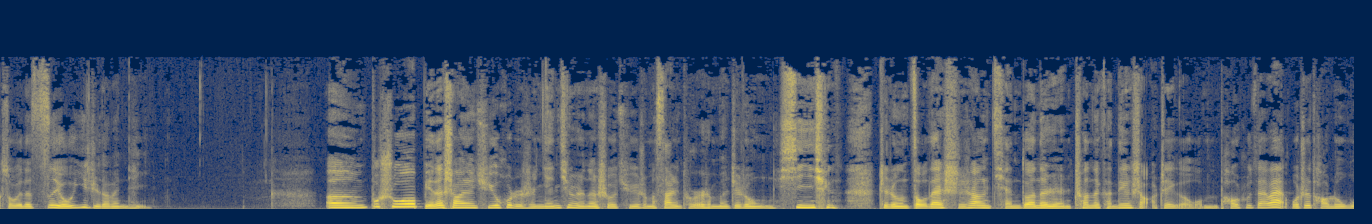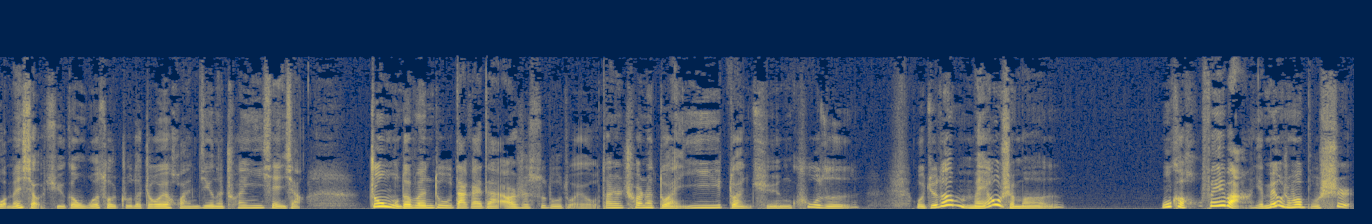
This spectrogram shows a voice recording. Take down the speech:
所谓的自由意志的问题。嗯，不说别的商业区或者是年轻人的社区，什么三里屯什么这种新兴、这种走在时尚前端的人穿的肯定少，这个我们刨除在外。我只讨论我们小区跟我所住的周围环境的穿衣现象。中午的温度大概在二十四度左右，但是穿着短衣、短裙、裤子，我觉得没有什么无可厚非吧，也没有什么不适。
